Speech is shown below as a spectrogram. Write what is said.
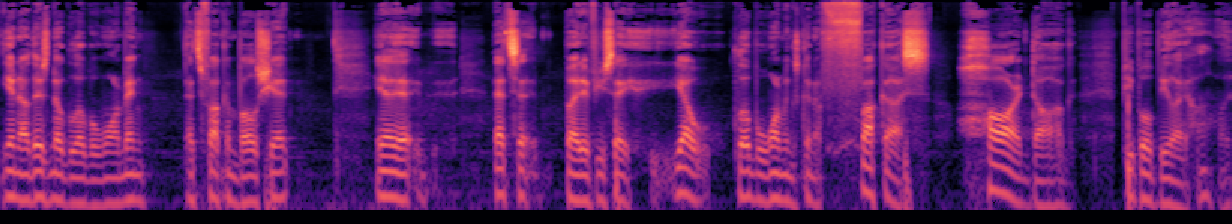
you know, there's no global warming. That's fucking bullshit. You know, that's, a, but if you say, yo, global warming's going to fuck us hard, dog, people will be like, oh,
